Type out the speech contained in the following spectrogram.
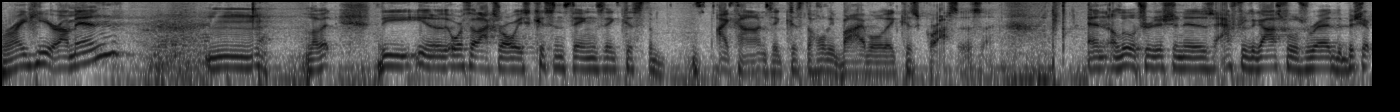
right here. Amen. Mm, love it. The you know the Orthodox are always kissing things. They kiss the icons. They kiss the Holy Bible. They kiss crosses. And a little tradition is after the gospel is read, the bishop,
